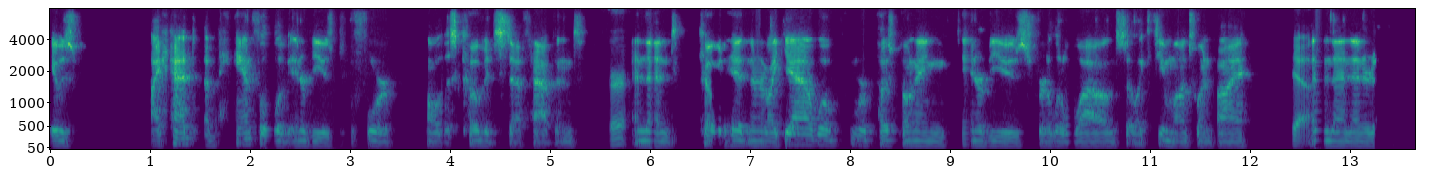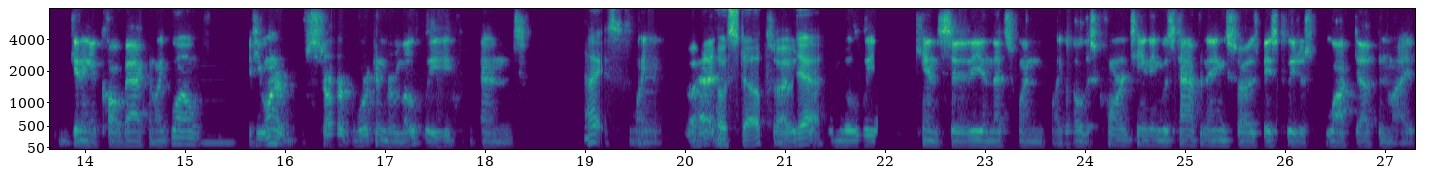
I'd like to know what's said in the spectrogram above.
it was i had a handful of interviews before all this covid stuff happened Sure. and then covid hit and they're like yeah well we're postponing interviews for a little while and so like a few months went by Yeah. and then ended up getting a call back and like well if you want to start working remotely and Nice. like go ahead Post up. so I was yeah. remotely Kansas City, and that's when like all this quarantining was happening. So I was basically just locked up in my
